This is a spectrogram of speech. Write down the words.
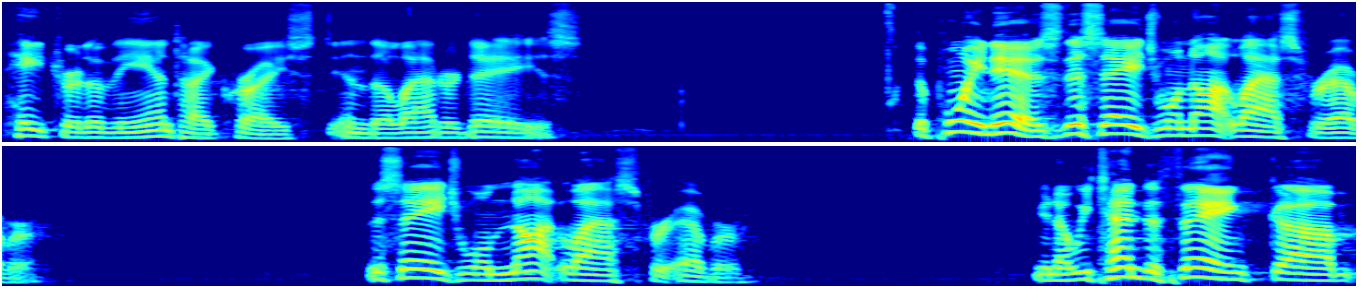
hatred of the Antichrist in the latter days. The point is, this age will not last forever. This age will not last forever. You know, we tend to think, um,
